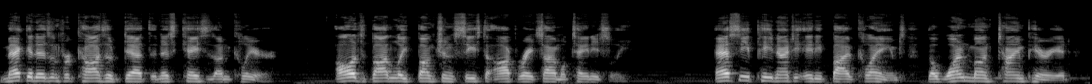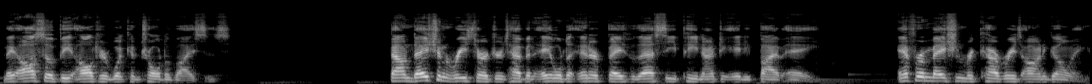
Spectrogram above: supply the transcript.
Mechanism for cause of death in this case is unclear. All its bodily functions cease to operate simultaneously. SCP-1985 claims the one-month time period may also be altered with control devices. Foundation researchers have been able to interface with SCP-1985-A. Information recovery is ongoing.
